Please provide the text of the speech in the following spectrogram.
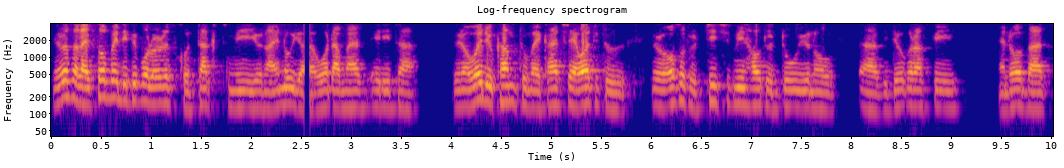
you know, so like so many people always contact me. You know, I know you're a Wode Maya's editor. You know, when you come to my country, I want you to you know also to teach me how to do you know uh, videography and all that.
